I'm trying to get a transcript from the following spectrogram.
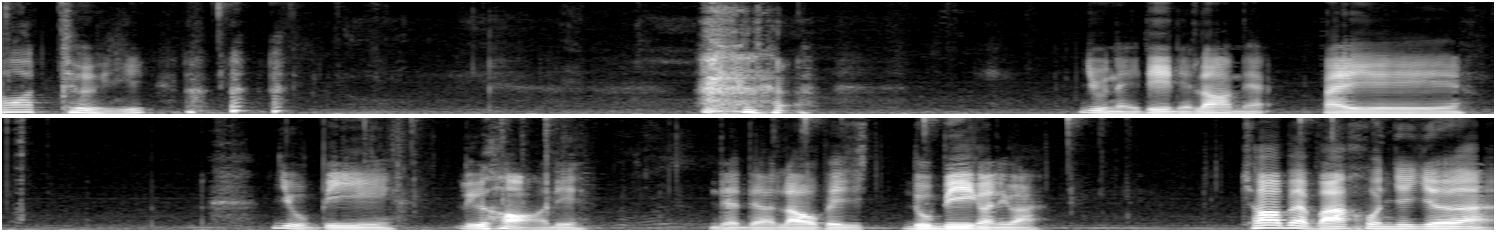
รอดเฉย อยู่ไหนดีเนี่ยรอบเนี้ย ไป อยู่บีหรือหอดี เดี๋ยวเดี๋ยวเราไปดูบีก่อนดีกว่า ชอบแบบว่าคนเยอะๆอะ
